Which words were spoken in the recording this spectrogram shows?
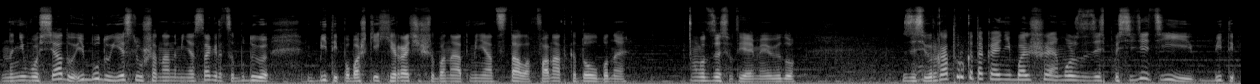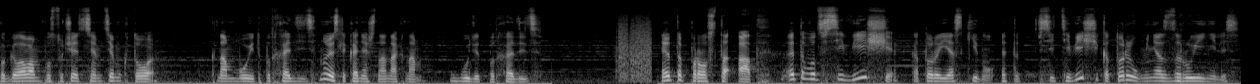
на него сяду и буду, если уж она на меня сагрится, буду ее битой по башке херачить, чтобы она от меня отстала. Фанатка долбаная. Вот здесь вот я имею в виду. Здесь верхотурка такая небольшая, можно здесь посидеть и битой по головам постучать всем тем, кто к нам будет подходить. Ну, если, конечно, она к нам будет подходить. Это просто ад. Это вот все вещи, которые я скинул, это все те вещи, которые у меня заруинились.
